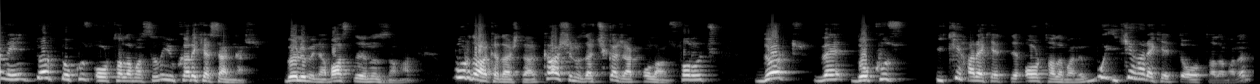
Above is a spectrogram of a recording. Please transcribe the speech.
örneğin 4-9 ortalamasını yukarı kesenler bölümüne bastığınız zaman burada arkadaşlar karşınıza çıkacak olan sonuç 4 ve 9 iki hareketli ortalamanın bu iki hareketli ortalamanın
